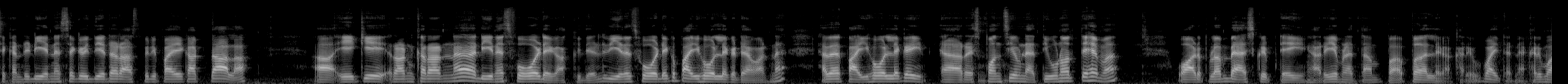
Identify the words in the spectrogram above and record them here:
සෙකන්ඩ ඩස් එක විදියට රස්පිරි පය එකක් දාලා ඒකේ රන් කරන්න ඩස් ෆෝඩ් එකක් විදිට ඩස් ෆෝඩ් එක පයිහෝල් එකට යවන්න. හැබැ පයිහෝල් එක රෙස්පොන්සිව් නැතිවුණොත් එහෙම වාඩ පුළන් බෑස්ක්‍රප්ටේකින් හරි. නතම් පල් එක හරි පයිතන හරිම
